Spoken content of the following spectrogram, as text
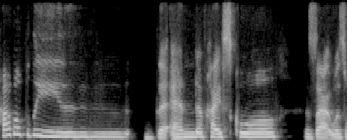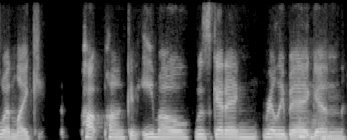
Probably the end of high school because that was when like pop punk and emo was getting really big mm-hmm. and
